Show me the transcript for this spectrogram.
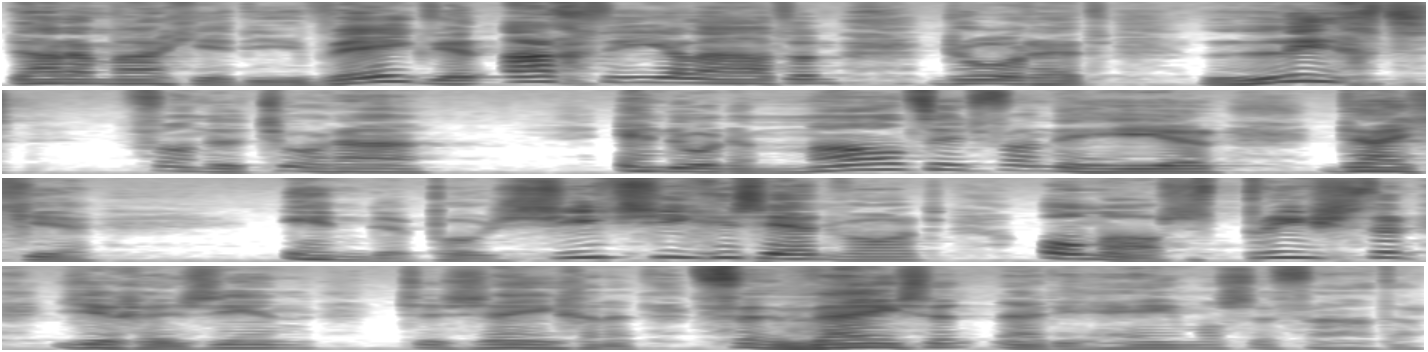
Daarom mag je die week weer achter je laten door het licht van de Torah en door de maaltijd van de Heer, dat je in de positie gezet wordt om als priester je gezin te zegenen, verwijzend naar die hemelse Vader.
